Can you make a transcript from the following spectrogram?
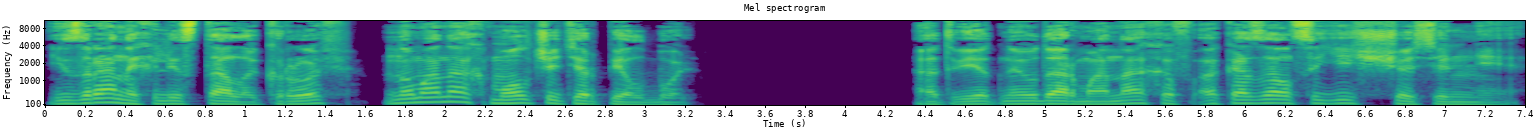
Из раны хлестала кровь, но монах молча терпел боль. Ответный удар монахов оказался еще сильнее.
